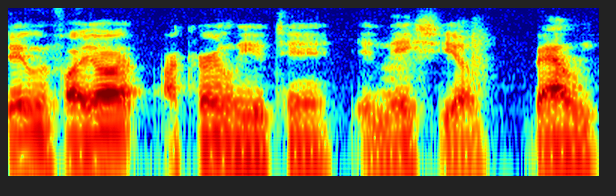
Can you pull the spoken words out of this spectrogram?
Jalen Fayad. I currently attend Ygnacio Valley.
